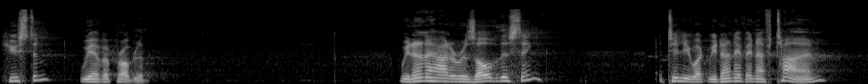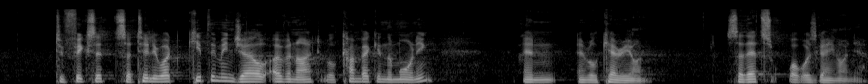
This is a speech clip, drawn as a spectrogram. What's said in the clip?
Houston, we have a problem. We don't know how to resolve this thing. I tell you what, we don't have enough time to fix it. So tell you what, keep them in jail overnight. We'll come back in the morning and, and we'll carry on. So that's what was going on here.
